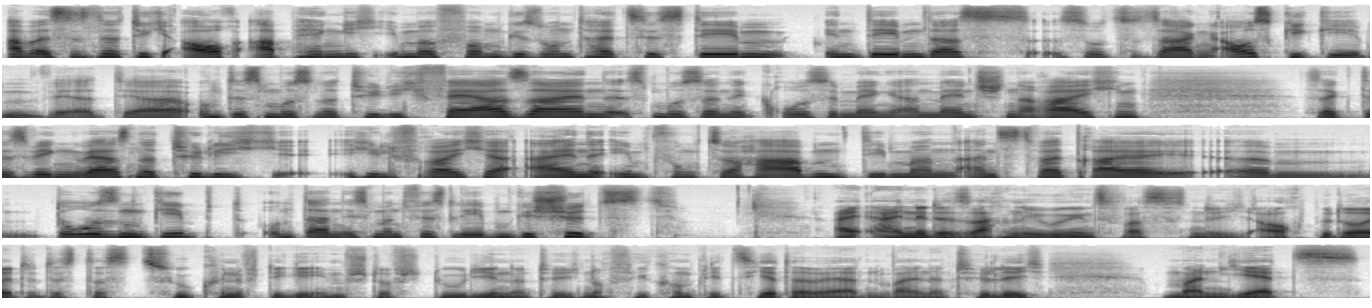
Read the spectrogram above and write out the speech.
Aber es ist natürlich auch abhängig immer vom Gesundheitssystem, in dem das sozusagen ausgegeben wird. Ja? Und es muss natürlich fair sein, es muss eine große Menge an Menschen erreichen sagt, deswegen wäre es natürlich hilfreicher, eine Impfung zu haben, die man eins, zwei, drei ähm, Dosen gibt und dann ist man fürs Leben geschützt. Eine der Sachen übrigens, was es natürlich auch bedeutet, ist, dass zukünftige Impfstoffstudien natürlich noch viel komplizierter werden, weil natürlich man jetzt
